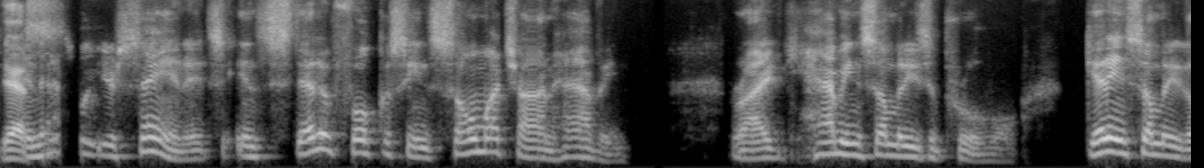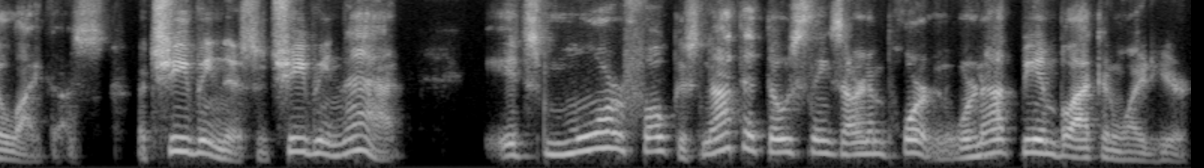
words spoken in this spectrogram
Yes. And that's what you're saying. It's instead of focusing so much on having, right? Having somebody's approval, getting somebody to like us, achieving this, achieving that, it's more focused not that those things aren't important we're not being black and white here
